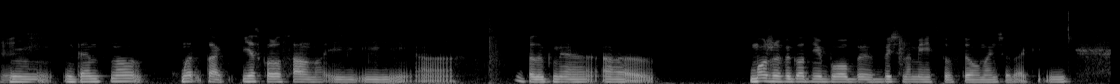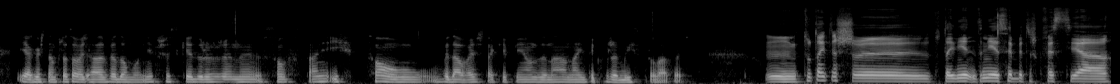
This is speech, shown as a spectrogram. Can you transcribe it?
Mhm. Mm, Więc no, no tak, jest kolosalna i, i e, według mnie e, może wygodniej byłoby być na miejscu w tym momencie, tak, i, i jakoś tam pracować, ale wiadomo, nie wszystkie drużyny są w stanie i chcą wydawać takie pieniądze na analityków, żeby ich sprowadzać. Mm, Tutaj też, y, tutaj nie, to nie jest jakby też kwestia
